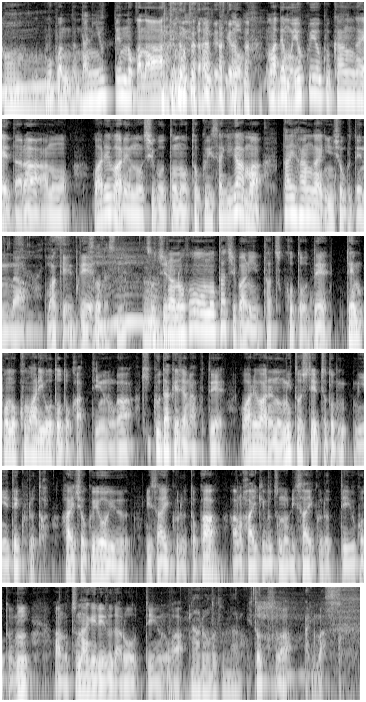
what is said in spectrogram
僕は何言ってんのかなって思ってたんですけど まあでもよくよく考えたらあの我々の仕事の得意先が、まあ、大半が飲食店なわけでそ、ね。うん、そちらの方の立場に立つことで店舗の困りごととかっていうのが聞くだけじゃなくて我々の身としてちょっと見えてくると。配食用油リサイクルとかあの廃棄物のリサイクルっていうことにあのつなげれるだろうっていうのが一つはあります。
